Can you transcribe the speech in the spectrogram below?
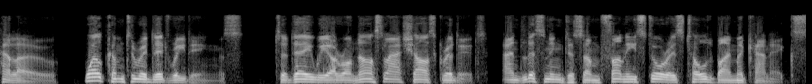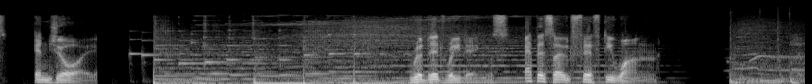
Hello. Welcome to Reddit Readings. Today we are on r slash ask Reddit and listening to some funny stories told by mechanics. Enjoy. Reddit Readings, episode 51.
